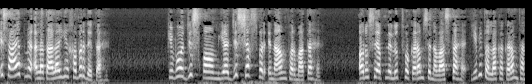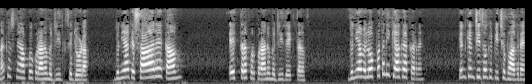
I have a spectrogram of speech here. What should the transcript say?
اس آیت میں اللہ تعالیٰ یہ خبر دیتا ہے کہ وہ جس قوم یا جس شخص پر انعام فرماتا ہے اور اسے اپنے لطف و کرم سے نوازتا ہے، یہ بھی تو اللہ کا کرم تھا نا کہ اس نے آپ کو قرآن مجید سے جوڑا۔ دنیا کے سارے کام ایک طرف اور قرآن مجید ایک طرف۔ دنیا میں لوگ پتہ نہیں کیا کیا کر رہے ہیں، کن کن چیزوں کے پیچھے بھاگ رہے ہیں۔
